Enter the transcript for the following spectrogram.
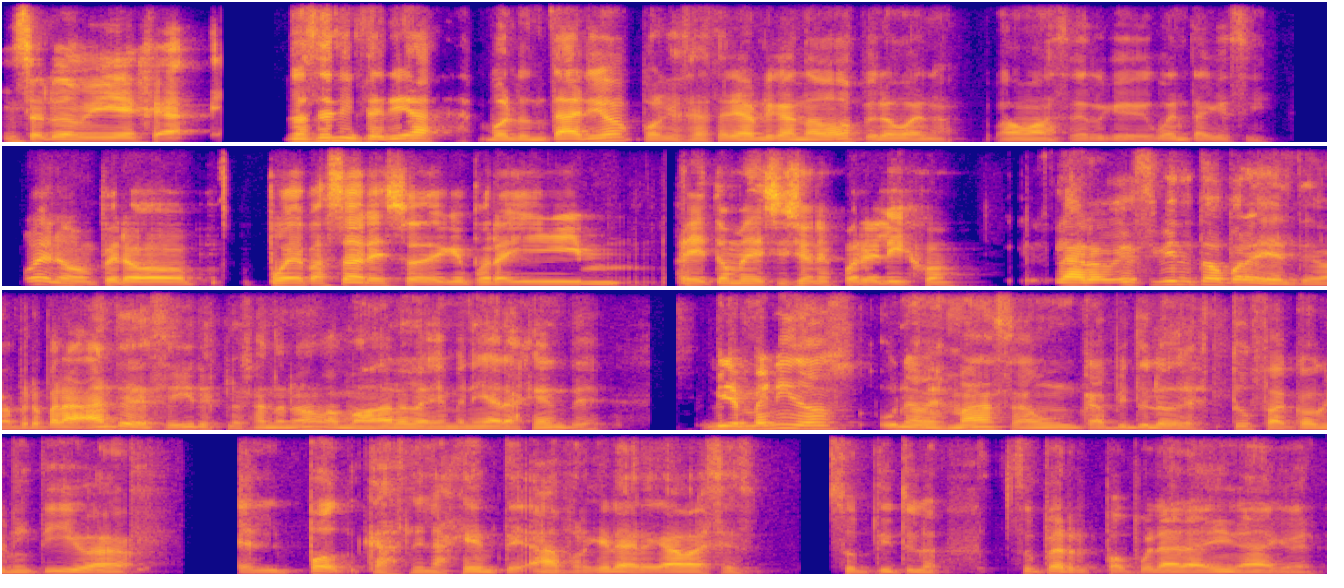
Un saludo a mi vieja. No sé si sería voluntario, porque se la estaría aplicando a vos, pero bueno, vamos a hacer que cuenta que sí. Bueno, pero puede pasar eso de que por ahí eh, tome decisiones por el hijo. Claro, si viene todo por ahí el tema, pero para antes de seguir explayándonos, vamos a darle la bienvenida a la gente. Bienvenidos una vez más a un capítulo de Estufa Cognitiva, el podcast de la gente. Ah, ¿por qué le agregaba ese subtítulo súper popular ahí? Nada que ver.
